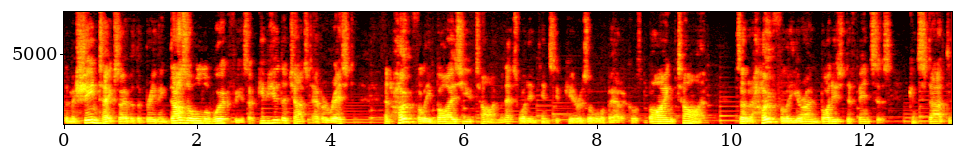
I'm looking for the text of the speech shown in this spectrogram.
The machine takes over the breathing, does all the work for you, so it gives you the chance to have a rest and hopefully buys you time. And that's what intensive care is all about, of course, buying time so that hopefully your own body's defenses can start to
